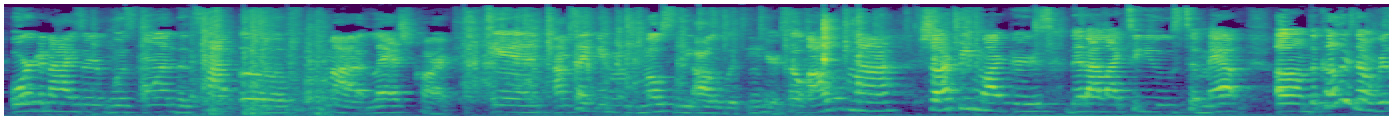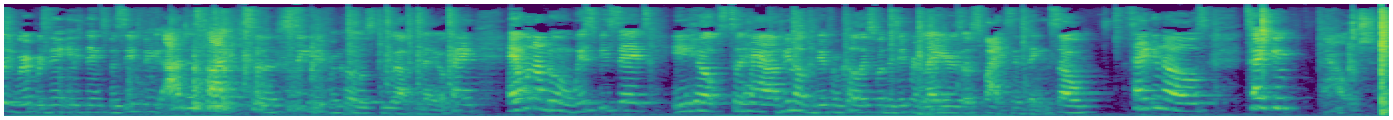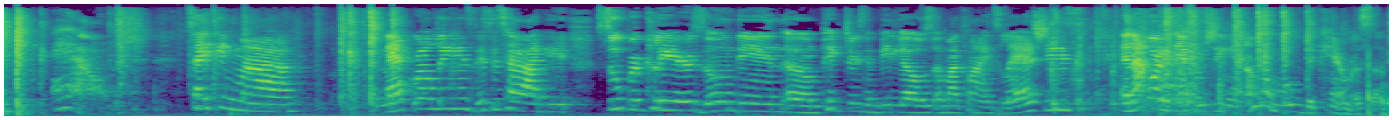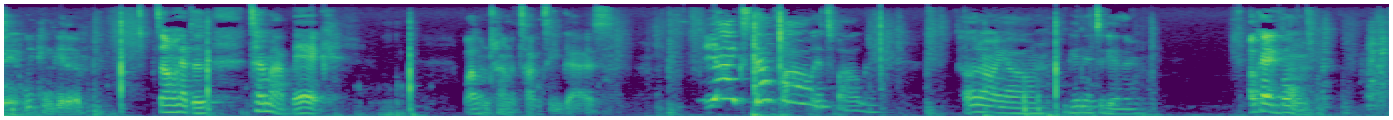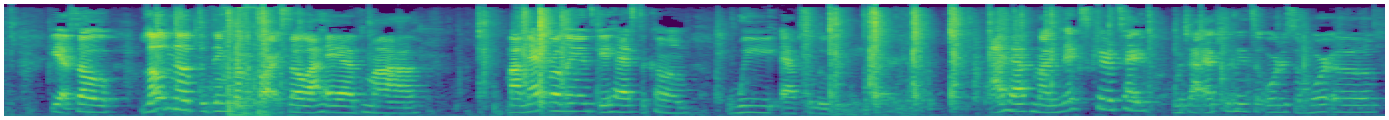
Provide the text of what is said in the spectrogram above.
organizer was on the top of my lash cart and I'm taking mostly all of what's in here. So all of my Sharpie markers that I like to use to map um, the colors don't really represent anything specific. I just like to see different colors throughout the day, okay? And when I'm doing wispy sets, it helps to have, you know, the different colors for the different layers or spikes and things. So taking those, taking, ouch, ouch, taking my macro lens. This is how I get super clear, zoomed in um, pictures and videos of my clients' lashes. And I ordered that from Shein. I'm gonna move the camera so that we can get a, so I don't have to turn my back while I'm trying to talk to you guys. Don't fall, it's falling. Hold on, y'all, getting it together. Okay, boom. Yeah, so loading up the things on the cart. So I have my my macro lens, it has to come. We absolutely need her. I have my Nexcare tape, which I actually need to order some more of.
